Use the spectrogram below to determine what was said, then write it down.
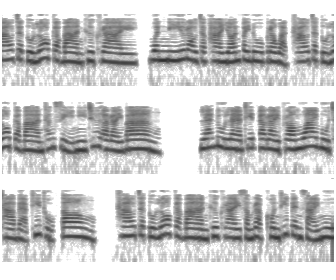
ท้าวจตุโลกบาลคือใคร วันนี้เราจะพาย้อนไปดูประวัติเท้าวจตุโลกบาลทั้งสี่มีชื่ออะไรบ้าง และดูแลทิศอะไรพร้อมไหว้บูชาแบบที่ถูกต้อง เท้าวจตุโลกบาลคือใครสำหรับคนที่เป็นสายมู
